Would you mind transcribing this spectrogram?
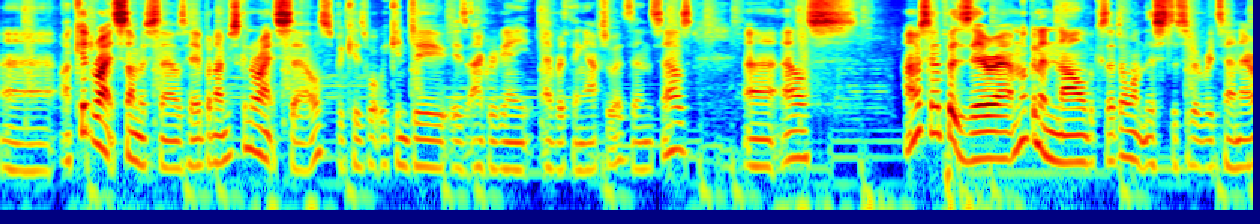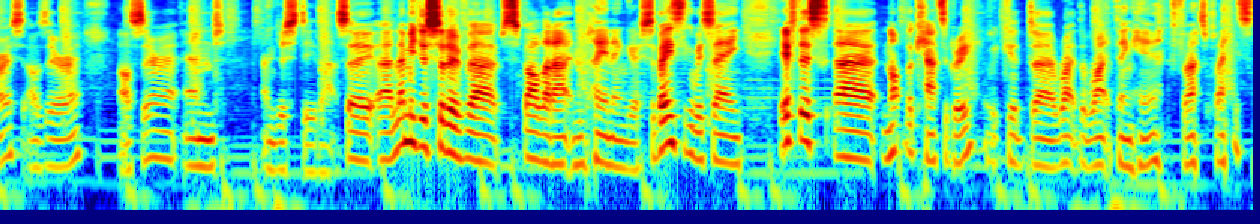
uh, I could write sum of sales here, but I'm just going to write sales because what we can do is aggregate everything afterwards. Then sales uh, else I'm just going to put zero. I'm not going to null because I don't want this to sort of return errors. I'll zero, I'll zero, and and just do that. So uh, let me just sort of uh, spell that out in plain English. So basically we're saying if this, uh, not the category, we could uh, write the right thing here in the first place.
